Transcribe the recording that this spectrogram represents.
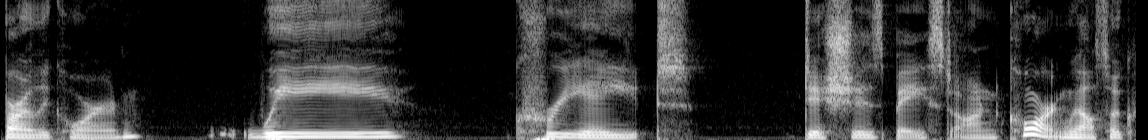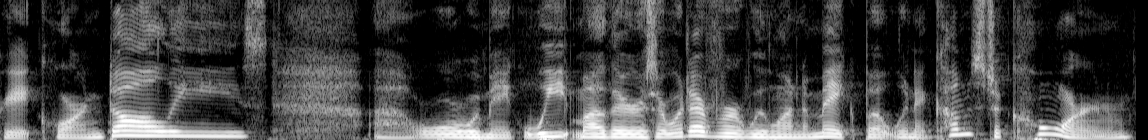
Barleycorn, we create dishes based on corn. We also create corn dollies, uh, or we make wheat mothers, or whatever we want to make. But when it comes to corn,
